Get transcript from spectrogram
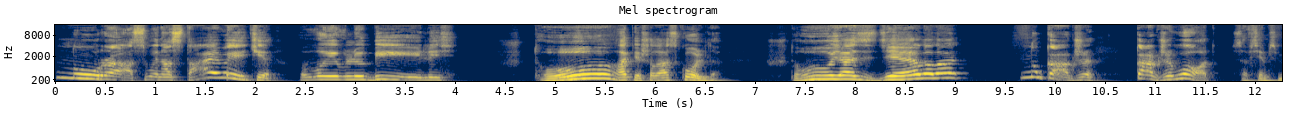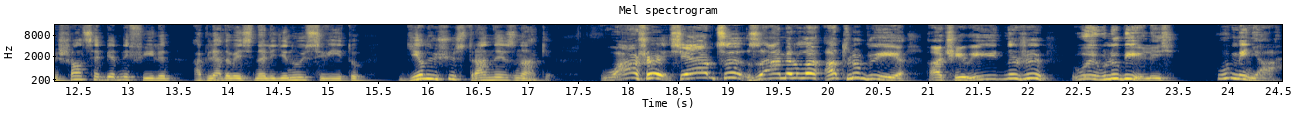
«Ну, раз вы настаиваете, вы влюбились!» «Что?» — опешила Аскольда. «Что я сделала?» «Ну как же, как же, вот!» Совсем смешался бедный филин, оглядываясь на ледяную свиту, делающую странные знаки. «Ваше сердце замерло от любви. Очевидно же, вы влюбились в меня».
